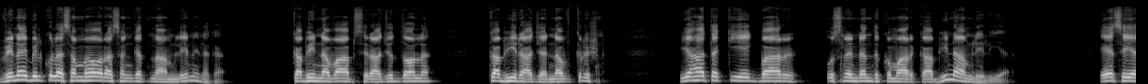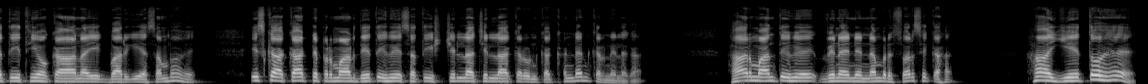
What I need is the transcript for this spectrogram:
विनय बिल्कुल असंभव और असंगत नाम लेने लगा। कभी नवाब सिराजुद्दौला, कभी राजा नवकृष्ण। यहाँ तक कि एक बार उसने नंद कुमार का भी नाम ले लिया। ऐसे अतिथियों का आना एक बार ये असंभव है। इसका अकाट्य प्रमाण देते हुए सतीश चिल्ला चिल्ला कर उनका खंडन करने लगा। हार मानते हुए विनय ने नम्र स्वर से कहा हाँ ये तो है।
